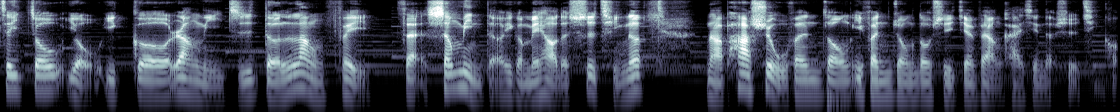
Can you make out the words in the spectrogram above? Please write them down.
这一周有一个让你值得浪费在生命的一个美好的事情呢？哪怕是五分钟、一分钟，都是一件非常开心的事情哈。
